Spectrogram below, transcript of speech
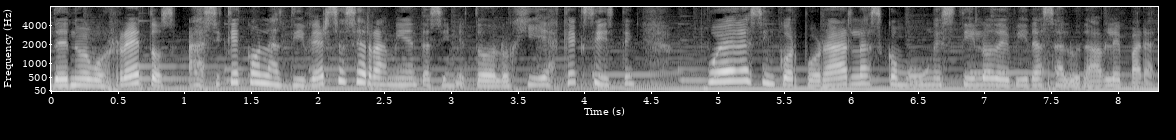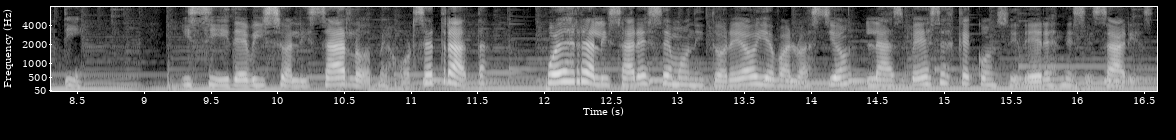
de nuevos retos, así que con las diversas herramientas y metodologías que existen, puedes incorporarlas como un estilo de vida saludable para ti. Y si de visualizarlo mejor se trata, puedes realizar ese monitoreo y evaluación las veces que consideres necesarias.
